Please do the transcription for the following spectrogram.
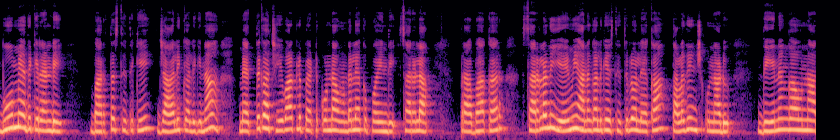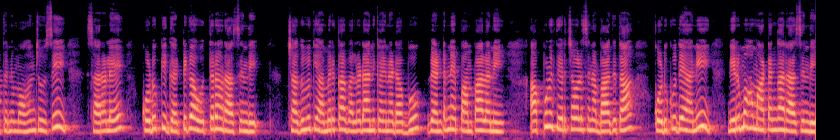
భూమి మీదకి రండి. భర్త స్థితికి జాలి కలిగినా మెత్తగా చీవాట్లు పెట్టకుండా ఉండలేకపోయింది సరళ. ప్రభాకర్ సరళని ఏమీ అనగలిగే స్థితిలో లేక తలదించుకున్నాడు. దీనంగా ఉన్న అతని మొహం చూసి సరళే కొడుక్కి గట్టిగా ఉత్తరం రాసింది. చదువుకి అమెరికా వెళ్ళడానికైన డబ్బు వెంటనే పంపాలని. అప్పులు తీర్చవలసిన బాధ్యత కొడుకుదే అని నిర్మోహమాటంగా రాసింది.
